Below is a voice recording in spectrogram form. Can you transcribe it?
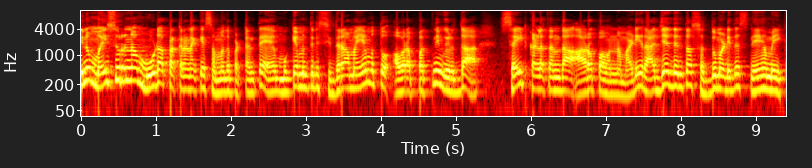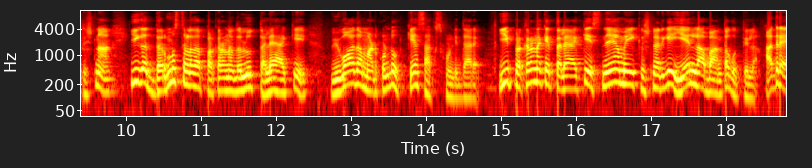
ಇನ್ನು ಮೈಸೂರಿನ ಮೂಡ ಪ್ರಕರಣಕ್ಕೆ ಸಂಬಂಧಪಟ್ಟಂತೆ ಮುಖ್ಯಮಂತ್ರಿ ಸಿದ್ದರಾಮಯ್ಯ ಮತ್ತು ಅವರ ಪತ್ನಿ ವಿರುದ್ಧ ಸೈಟ್ ಕಳ್ಳತನದ ಆರೋಪವನ್ನು ಮಾಡಿ ರಾಜ್ಯಾದ್ಯಂತ ಸದ್ದು ಮಾಡಿದ ಸ್ನೇಹಮಯಿ ಕೃಷ್ಣ ಈಗ ಧರ್ಮಸ್ಥಳದ ಪ್ರಕರಣದಲ್ಲೂ ತಲೆ ಹಾಕಿ ವಿವಾದ ಮಾಡಿಕೊಂಡು ಕೇಸ್ ಹಾಕಿಸ್ಕೊಂಡಿದ್ದಾರೆ. ಈ ಪ್ರಕರಣಕ್ಕೆ ತಲೆ ಹಾಕಿ ಸ್ನೇಹಮಯಿ ಕೃಷ್ಣರಿಗೆ ಏನು ಲಾಭ ಅಂತ ಗೊತ್ತಿಲ್ಲ. ಆದರೆ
